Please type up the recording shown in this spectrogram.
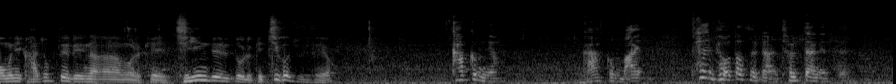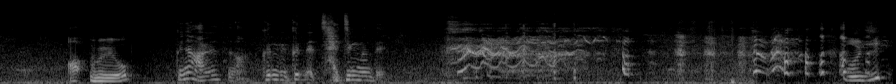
어머니 가족들이나 뭐 이렇게 지인들도 이렇게 찍어주세요? 가끔요. 가끔 많이 사진 배웠다 소리는 절대 안 했어요. 아 왜요? 그냥 안 했어요. 근데 근데 잘 찍는데. 뭐지?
